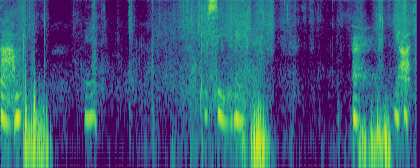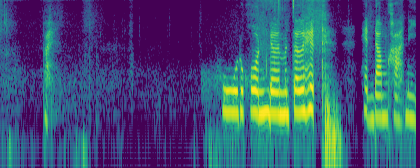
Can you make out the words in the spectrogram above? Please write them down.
สามนี่ดอกที่สี่นี่ นี่ค่ะ ไปคูทุกคนเดินมาเจอเห็ด เห็ดดำค่ะ นี่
